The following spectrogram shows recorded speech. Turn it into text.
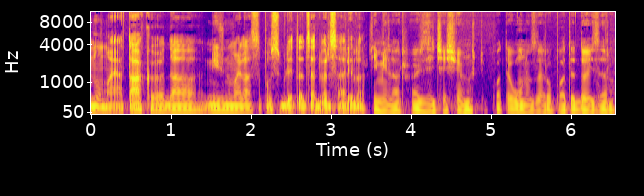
Nu mai atacă, dar nici nu mai lasă posibilități adversarilor. Similar, aș zice și eu, nu știu, poate 1-0, poate 2-0.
